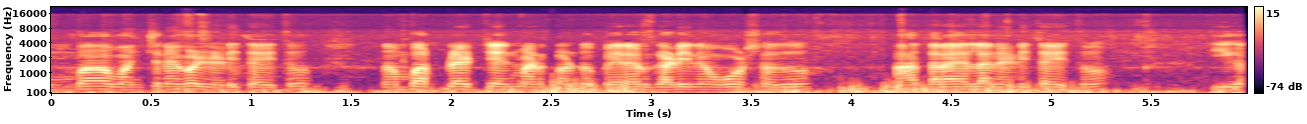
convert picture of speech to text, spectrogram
ತುಂಬ ವಂಚನೆಗಳು ನಡೀತಾಯಿತ್ತು ನಂಬರ್ ಪ್ಲೇಟ್ ಚೇಂಜ್ ಮಾಡ್ಕೊಂಡು ಬೇರೆಯವ್ರ ಗಾಡಿನ ಓಡಿಸೋದು, ಆ ಥರ ಎಲ್ಲ ನಡೀತಾ ಇತ್ತು. ಈಗ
